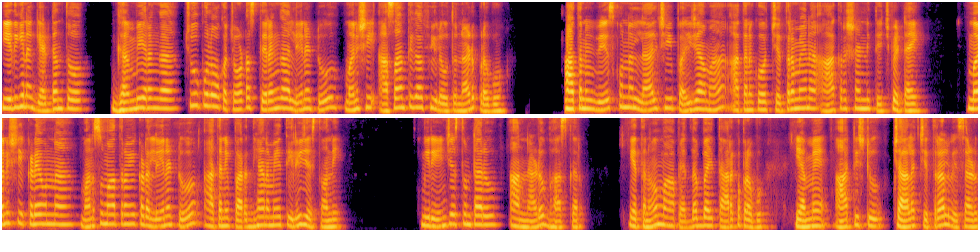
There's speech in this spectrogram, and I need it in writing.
ఎదిగిన గెడ్డంతో గంభీరంగా చూపులో ఒక చోట స్థిరంగా లేనట్టు మనిషి అశాంతిగా ఫీల్ అవుతున్నాడు ప్రభు. అతను వేసుకున్న లాల్చీ పైజామా అతనికో చిత్రమైన ఆకర్షణని తెచ్చిపెట్టాయి. మనిషి ఇక్కడే ఉన్నా మనసు మాత్రం ఇక్కడ లేనట్టు అతని పరధ్యానమే తెలియజేస్తోంది. మీరేం చేస్తుంటారు? అన్నాడు భాస్కర్. ఇతను మా పెద్దబ్బాయి తారక ప్రభు. ఎంఏ ఆర్టిస్టు చాలా చిత్రాలు వేశాడు.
